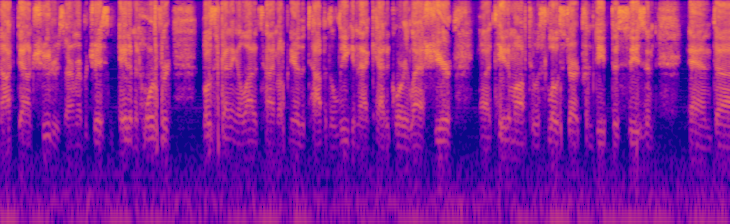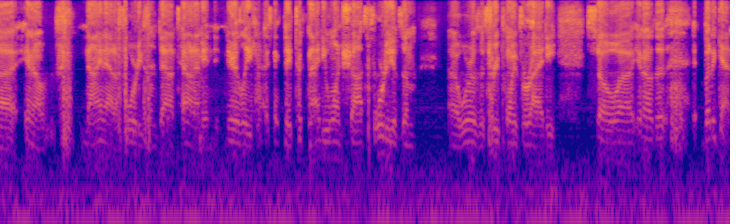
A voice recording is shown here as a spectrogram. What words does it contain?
knockdown shooters. I remember Jayson Tatum and Horford both spending a lot of time up near the top of the league in that category last year. Uh, Tatum off to a slow start from deep this season, and uh, you know nine out of 40 from downtown. I mean, nearly, I think they took 91 shots, 40 of them uh, were of the three point variety. So, uh, you know, the, but again,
